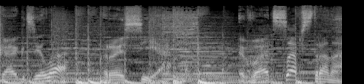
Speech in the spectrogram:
Как дела, Россия? Ватсап-страна!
